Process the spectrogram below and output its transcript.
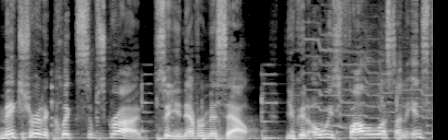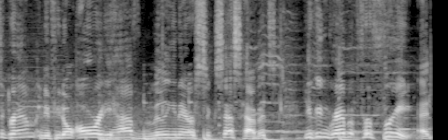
make sure to click subscribe so you never miss out. You can always follow us on Instagram, and if you don't already have Millionaire Success Habits, you can grab it for free at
